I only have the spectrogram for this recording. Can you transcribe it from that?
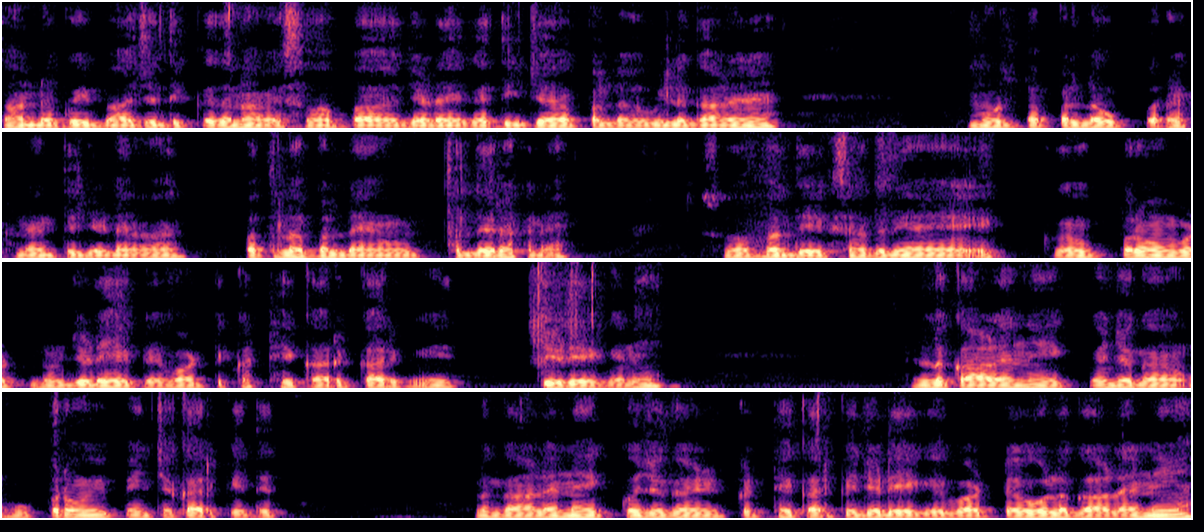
ਤੁਹਾਨੂੰ ਕੋਈ ਬਾਅਦ 'ਚ ਦਿੱਕਤ ਨਾ ਆਵੇ, ਸੋ ਆਪਾਂ ਜਿਹੜਾ ਹੈਗਾ ਤੀਜਾ ਪੱਲਾ ਉਹ ਵੀ ਲਗਾ ਲੈਣਾ ਮੋਟਾ ਪੱਲਾ ਉੱਪਰ ਰੱਖਣਾ ਤੇ ਜਿਹੜਾ ਪਤਲਾ ਪੱਲਾ ਹੈ, ਉਹ ਥੱਲੇ ਰੱਖਣਾ ਸੋ ਆਪਾਂ ਦੇਖ ਸਕਦੇ ਹਾਂ, ਇੱਕ ਉੱਪਰੋਂ ਵੱਟ ਨੂੰ ਜਿਹੜੇ ਹੈਗੇ ਵੱਟ ਇਕੱਠੇ ਕਰ ਕਰਕੇ ਜਿਹੜੇ ਹੈਗੇ ਨੇ, ਲਗਾ ਲੈਣੇ ਇੱਕੋ ਜਗ੍ਹਾ, ਉੱਪਰੋਂ ਵੀ ਪਿੰਚ ਕਰਕੇ ਤੇ ਲਗਾ ਲੈਣੇ ਇੱਕੋ ਜਗ੍ਹਾ ਇਕੱਠੇ ਕਰਕੇ ਜਿਹੜੇ ਹੈਗੇ ਵੱਟ, ਉਹ ਲਗਾ ਲੈਣੇ ਆ।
